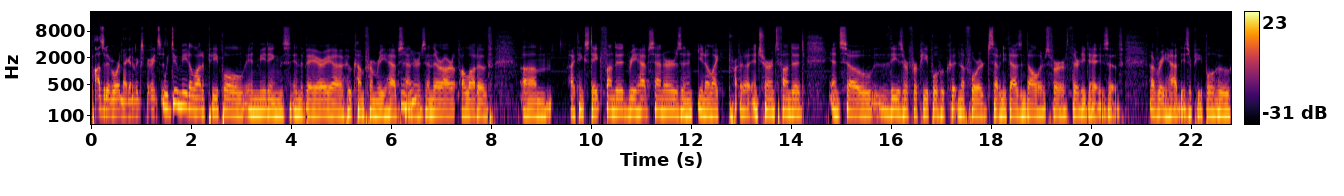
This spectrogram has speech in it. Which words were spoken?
positive or negative experiences. we do meet a lot of people in meetings in the Bay Area who come from rehab centers, and there are a lot of, um, I think, state-funded rehab centers, and you know, like pr- uh, insurance-funded, and so these are for people who couldn't afford seventy thousand dollars for thirty days of. Of rehab, these are people who,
